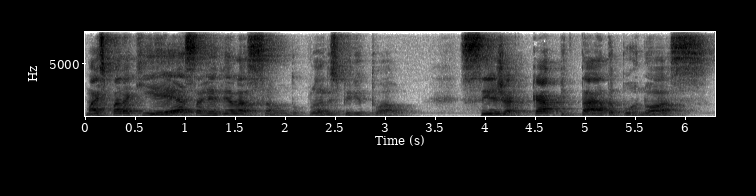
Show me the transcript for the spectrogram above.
Mas para que essa revelação do plano espiritual seja captada por nós,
